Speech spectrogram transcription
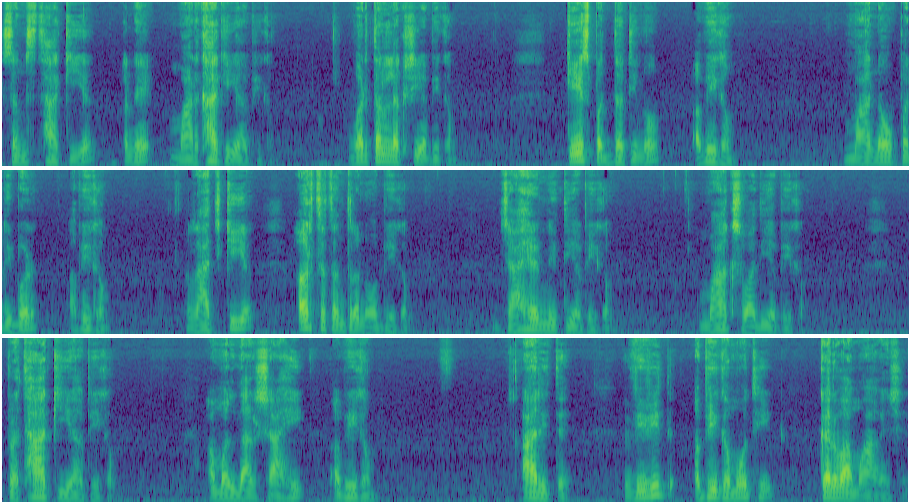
સંસ્થાકીય અને માળખાકીય અભિગમ, વર્તનલક્ષી અભિગમ, કેસ પદ્ધતિનો અભિગમ, માનવ પરિબળ અભિગમ, રાજકીય અર્થતંત્રનો અભિગમ, જાહેર નીતિ અભિગમ, માર્ક્સવાદી અભિગમ, પ્રથાકીય અભિગમ, અમલદારશાહી અભિગમ આ રીતે વિવિધ અભિગમોથી કરવામાં આવે છે.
